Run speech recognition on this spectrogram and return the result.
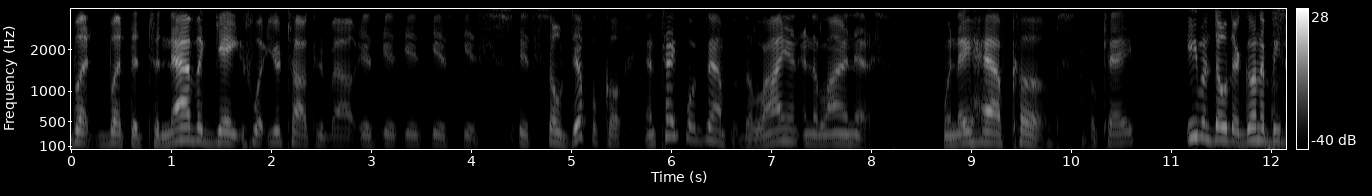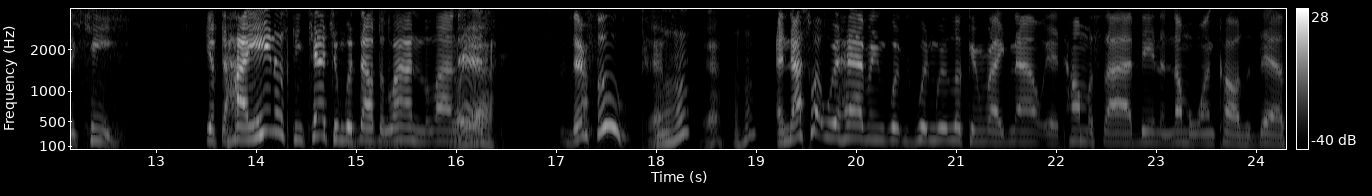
but but the, to navigate is what you're talking about is is, is is is is so difficult. And take for example the lion and the lioness when they have cubs, okay? Even though they're going to be the king, if the hyenas can catch them without the lion and the lioness, oh, yeah. they're food. Yes. Mm-hmm. Yeah. Mm-hmm. And that's what we're having with, when we're looking right now at homicide being the number one cause of death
